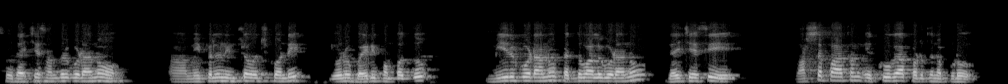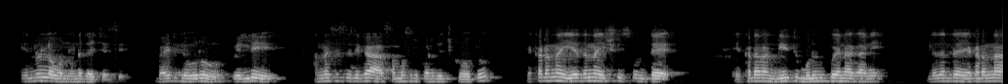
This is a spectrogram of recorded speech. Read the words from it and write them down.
సో దయచేసి అందరూ కూడాను మీ పిల్లల్ని ఇంట్లో ఉంచుకోండి. ఎవరు బయటికి పంపొద్దు. మీరు కూడాను పెద్దవాళ్ళు కూడాను దయచేసి వర్షపాతం ఎక్కువగా పడుతున్నప్పుడు ఇళ్ళల్లో ఉండండి దయచేసి. బయటికి ఎవరు వెళ్ళి అన్నెసెసరీగా సమస్యలు కొని తెచ్చుకోవద్దు ఎక్కడన్నా ఏదైనా ఇష్యూస్ ఉంటే ఎక్కడన్నా నీటి మునిగిపోయినా కానీ లేదంటే ఎక్కడన్నా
